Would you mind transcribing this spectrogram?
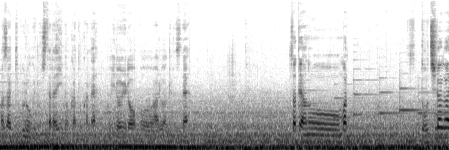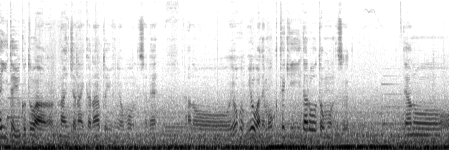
まあ、雑記ブログにしたらいいのかとかねいろいろあるわけですねさてあのまあどちらがいいということはないんじゃないかなというふうに思うんですよね。あの要はね目的だろうと思うんです。であの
